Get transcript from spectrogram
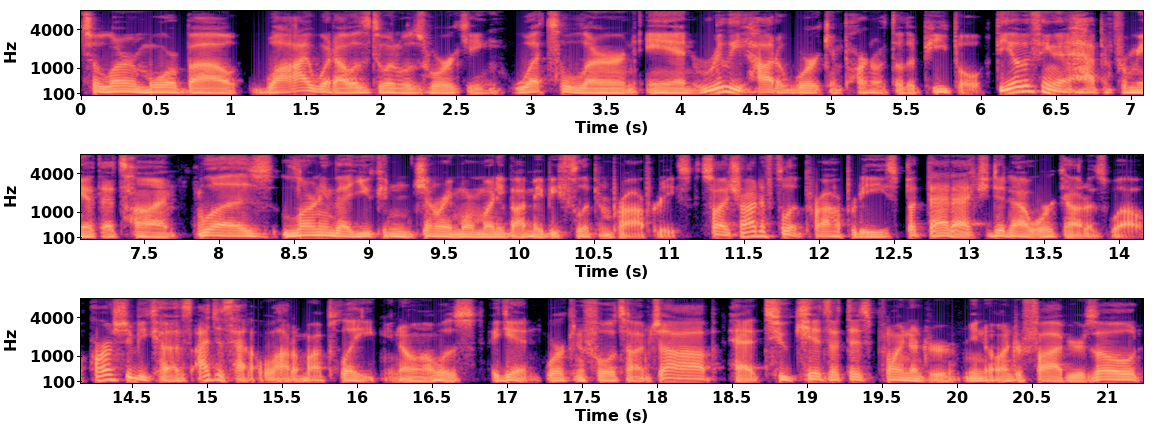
to learn more about why what I was doing was working, what to learn, and really how to work and partner with other people. The other thing that happened for me at that time was learning that you can generate more money by maybe flipping properties. So I tried to flip properties, but that actually did not work out as well. Partially because I just had a lot on my plate. You know, I was again working a full time job, had two kids at this point under you know under five years old.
